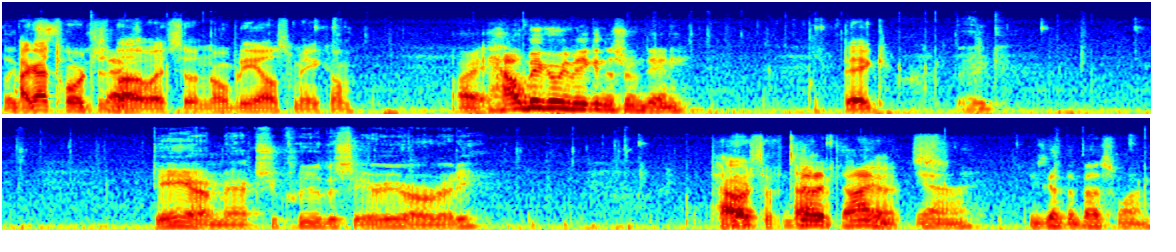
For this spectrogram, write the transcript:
Like I got torches, by the way, so nobody else make them. All right, how big are we making this room, Danny? Big. Big. Damn, Max, you cleared this area already? Powers He's of got a diamond. pickaxe. Yeah, he's got the best one.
